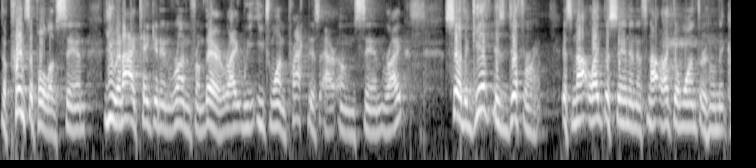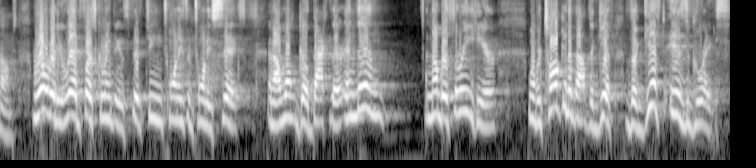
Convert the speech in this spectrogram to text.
The principle of sin. You and I take it and run from there, right? We each one practice our own sin, right? So the gift is different. It's not like the sin and it's not like the one through whom it comes. We already read 1 Corinthians 15 20 through 26, and I won't go back there. And then, number three here, when we're talking about the gift, the gift is grace.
